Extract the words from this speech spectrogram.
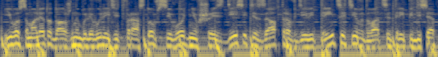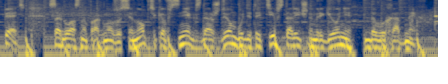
Его самолеты должны были вылететь в Ростов сегодня в 6.10 и завтра в 9.30 и в 23.55. Согласно прогнозу синоптиков, снег с дождем будет идти в столичном регионе до выходных.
